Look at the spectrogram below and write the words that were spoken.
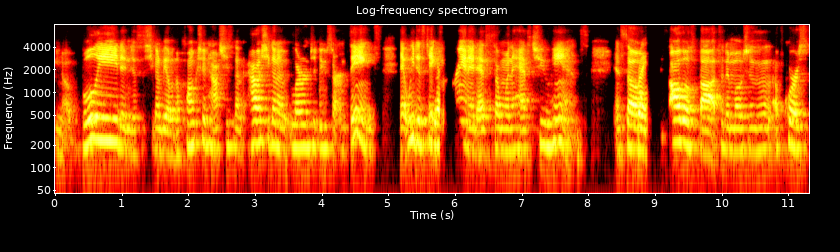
you know, bullied, and just is she going to be able to function? How she's going to how is she going to learn to do certain things that we just take yeah. for granted as someone that has two hands? And so right all those thoughts and emotions, and of course,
